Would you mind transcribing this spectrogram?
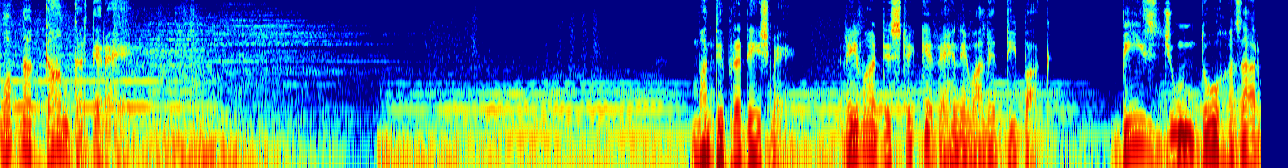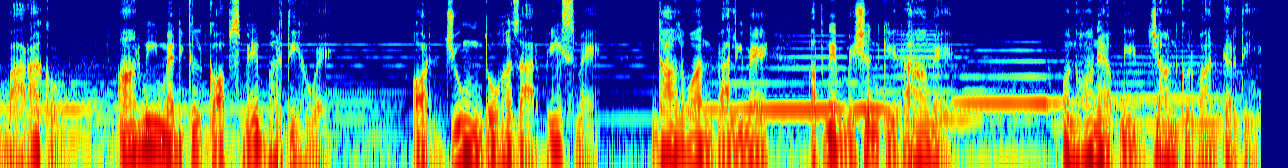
वो अपना काम करते रहे। मध्य प्रदेश में रेवा डिस्ट्रिक्ट के रहने वाले दीपक 20 जून 2012 को आर्मी मेडिकल कॉप्स में भर्ती हुए और जून 2020 में गालवान वैली में अपने मिशन की राह में उन्होंने अपनी जान कुर्बान कर दी।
